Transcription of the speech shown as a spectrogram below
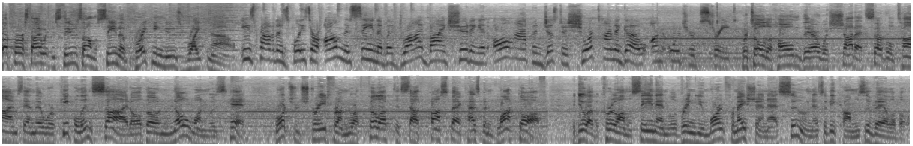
But first, Eyewitness News on the scene of breaking news right now. East Providence police are on the scene of a drive-by shooting. It all happened just a short time ago on Orchard Street. We're told a home there was shot at several times and there were people inside, although no one was hit. Orchard Street from North Phillip to South Prospect has been blocked off. We do have a crew on the scene and we'll bring you more information as soon as it becomes available.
